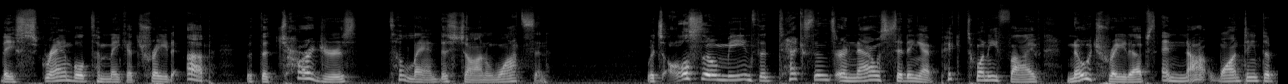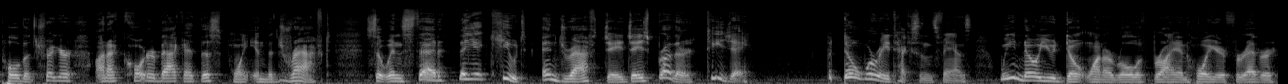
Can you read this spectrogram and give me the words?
they scramble to make a trade up with the Chargers to land Deshaun Watson which also means the Texans are now sitting at pick 25, no trade ups, and not wanting to pull the trigger on a quarterback at this point in the draft. So instead, they get cute and draft JJ's brother, TJ. But don't worry, Texans fans. We know you don't want to roll with Brian Hoyer forever,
